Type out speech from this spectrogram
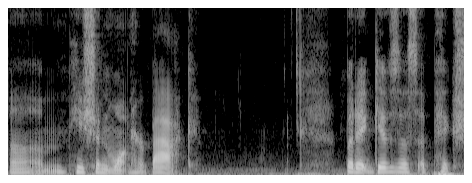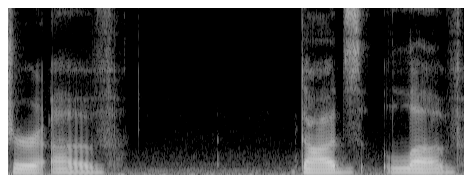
Um, he shouldn't want her back. But it gives us a picture of God's love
